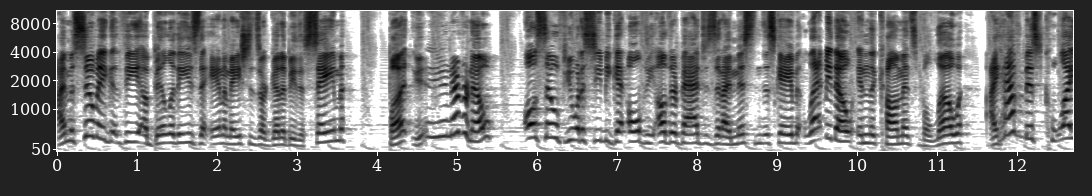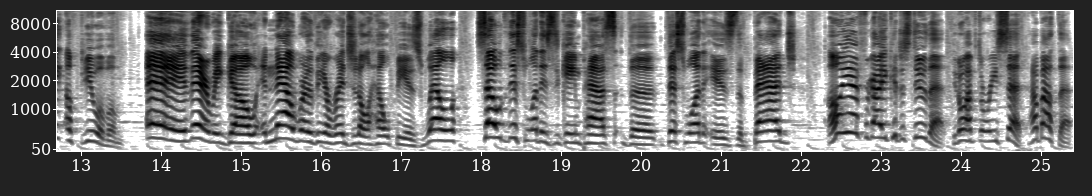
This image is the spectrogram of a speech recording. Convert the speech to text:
I'm assuming the abilities, the animations are going to be the same, but you, you never know. Also, if you want to see me get all the other badges that I missed in this game, let me know in the comments below. I have missed quite a few of them. Hey, there we go. And now we're the original Helpy as well. So this one is the Game Pass. The This one is the badge. Oh yeah, I forgot you could just do that. You don't have to reset. How about that?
